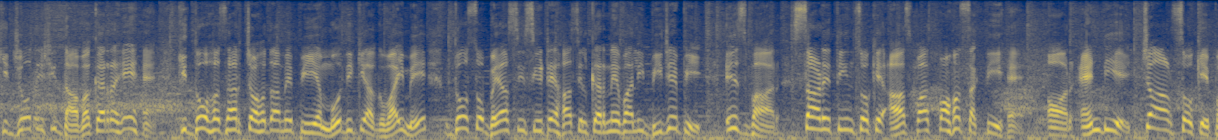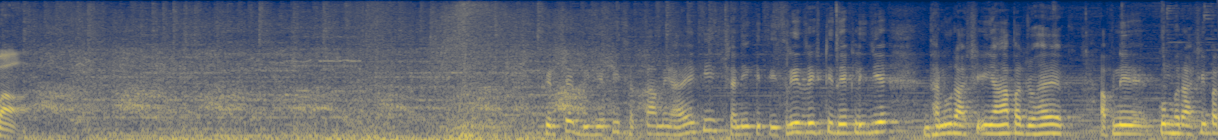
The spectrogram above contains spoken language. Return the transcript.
कि ज्योतिषी दावा कर रहे हैं कि 2014 में पीएम मोदी की अगुवाई में दो सौ बयासी सीटें हासिल करने वाली बीजेपी इस बार साढ़े तीन के आसपास पहुँच सकती है और एनडीए 400 के पार। फिर से बीजेपी सत्ता में आएगी। शनि की तीसरी दृष्टि देख लीजिए। धनु राशि यहाँ पर जो है अपने कुंभ राशि पर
